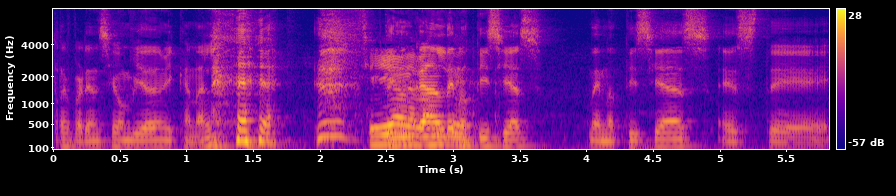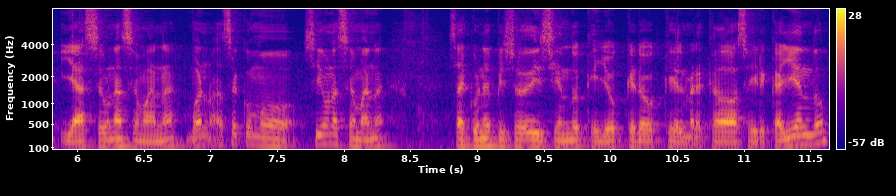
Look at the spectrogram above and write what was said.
referencia a un video de mi canal. Tengo un canal de noticias, de noticias, este, y hace una semana, bueno, hace como, sí, una semana, saqué un episodio diciendo que yo creo que el mercado va a seguir cayendo,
